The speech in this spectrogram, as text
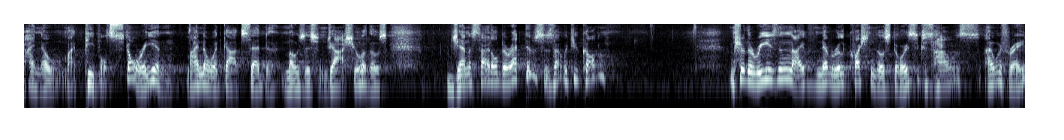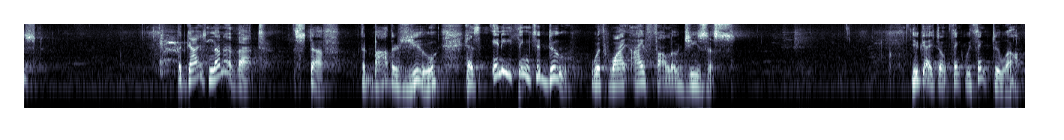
I know my people's story, and I know what God said to Moses and Joshua, those genocidal directives. Is that what you called them? I'm sure the reason I've never really questioned those stories is because how was, I was raised. But, guys, none of that stuff that bothers you has anything to do with why I follow Jesus. You guys don't think we think too well.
